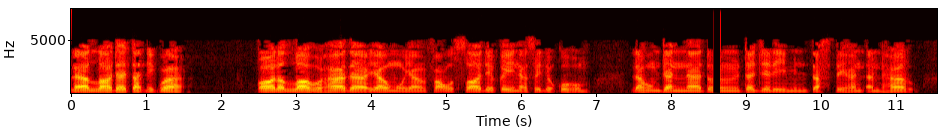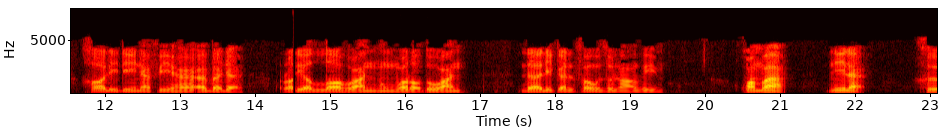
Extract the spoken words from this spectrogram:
และอัลลอฮ์ได้ตรัสอีกว่า قال الله هذا يوم ينفع الصادقين صدقهم لهم جنات تجري من تحتها الأنهار خالدين فيها أبدا رضي الله عنهم ورضوا عنه ذلك الفوز العظيم ความว่า นี่แหละ คือ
